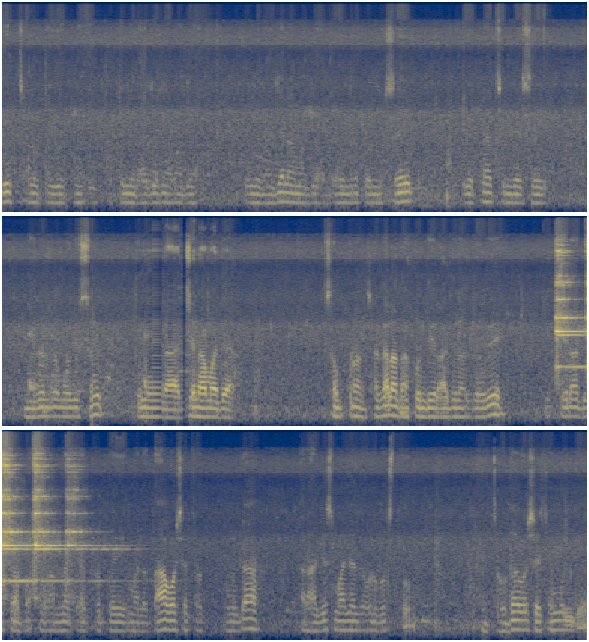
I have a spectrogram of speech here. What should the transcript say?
देश चालवता येत नाही तर तुम्ही राजीनामा द्या. तुम्ही राजीनामा द्या देवेंद्र फडणवीस साहेब एकनाथ शिंदे साहेब नरेंद्र मोदी साहेब तुम्ही राजीनामा द्या संपूर्ण जगाला दाखवून देईल आदिलाल जेवढे की तेरा दिवसापासून अन्न त्याग करतोय माझा दहा वर्षाचा मुलगा राजेश माझ्याजवळ बसतो चौदा वर्षाची मुलगी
